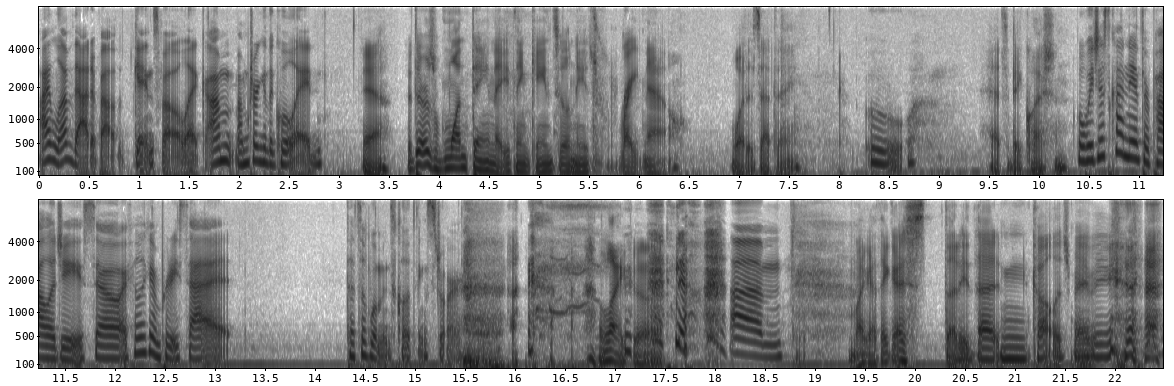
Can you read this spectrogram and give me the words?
I love that about Gainesville. Like I'm I'm drinking the Kool-Aid. Yeah. If there's one thing that you think Gainesville needs right now, what is that thing? Ooh. That's a big question. Well, we just got an Anthropologie, so I feel like I'm pretty set. That's a women's clothing store. like, uh, um, like I think I studied that in college, maybe.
